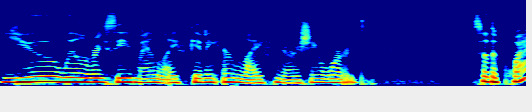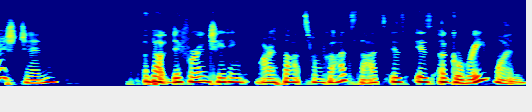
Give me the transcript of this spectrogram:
you will receive my life giving and life nourishing words. So the question about differentiating our thoughts from God's thoughts is, is a great one.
